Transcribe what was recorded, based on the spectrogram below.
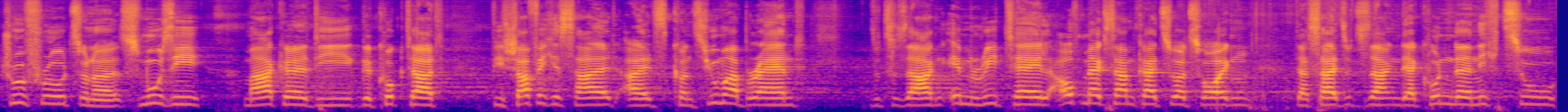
True Fruit, so eine Smoothie-Marke, die geguckt hat, wie schaffe ich es halt als Consumer-Brand sozusagen im Retail Aufmerksamkeit zu erzeugen, dass halt sozusagen der Kunde nicht zu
